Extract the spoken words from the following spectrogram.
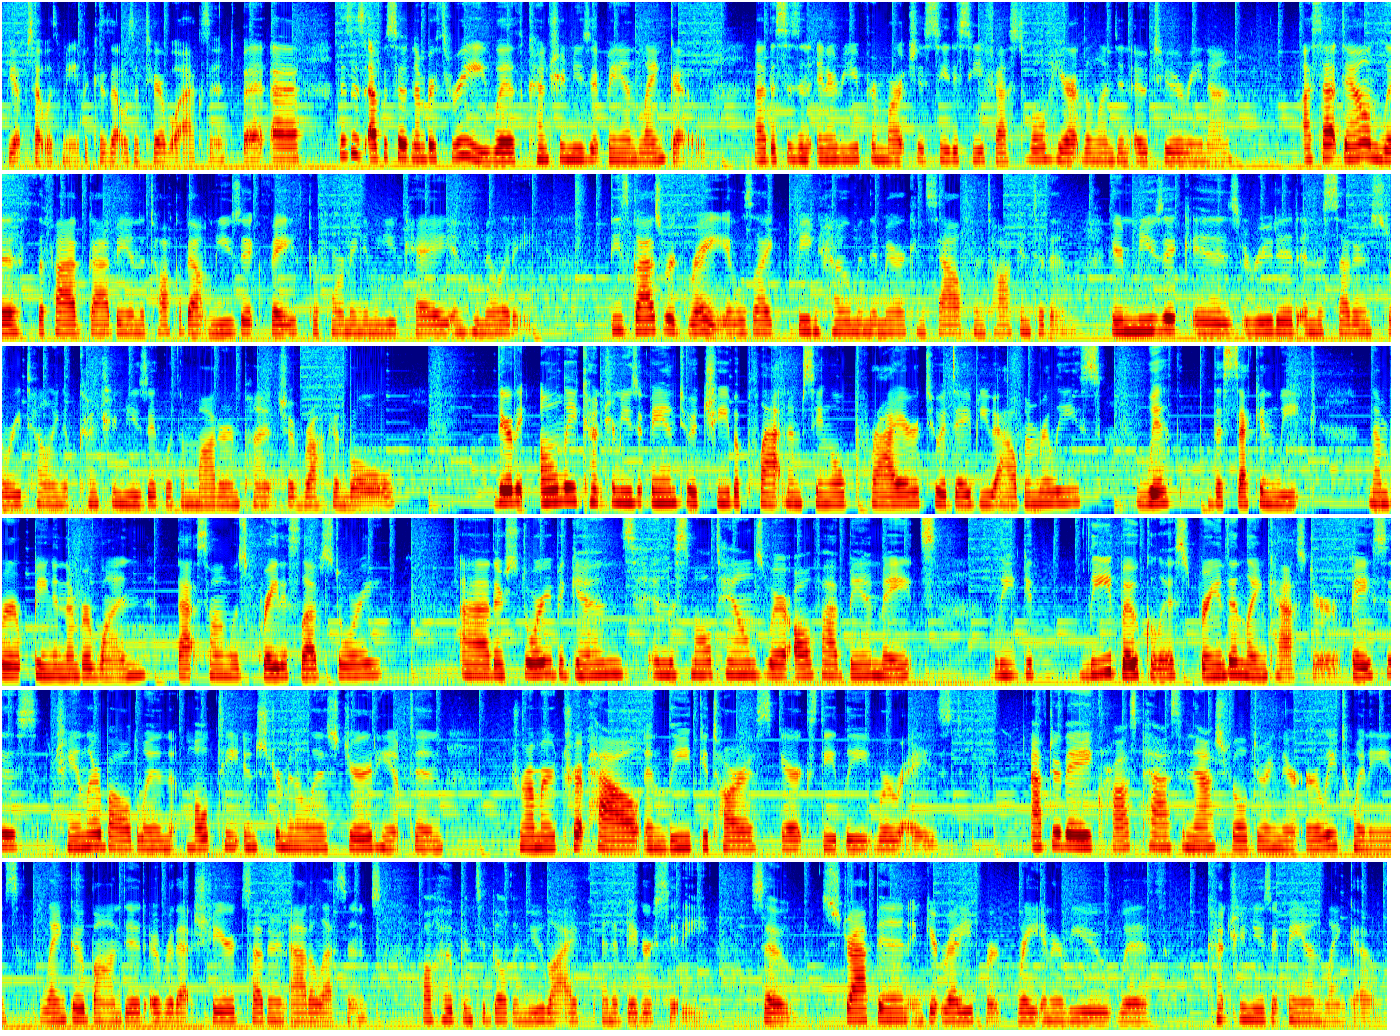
be upset with me because that was a terrible accent. But uh, this is episode number three with country music band LANCO. Uh, this is an interview from March's C2C Festival here at the London O2 Arena. I sat down with the five guy band to talk about music, faith, performing in the UK, and humility. These guys were great. It was like being home in the American South when talking to them. Their music is rooted in the Southern storytelling of country music with a modern punch of rock and roll. They're the only country music band to achieve a platinum single prior to a debut album release, with the second week number being a number one. That song was Greatest Love Story. Uh, their story begins in the small towns where all five bandmates, lead, lead vocalist Brandon Lancaster, bassist Chandler Baldwin, multi instrumentalist Jared Hampton, drummer Tripp Howell, and lead guitarist Eric Steedly were raised. After they crossed paths in Nashville during their early 20s, LANCO bonded over that shared Southern adolescence while hoping to build a new life in a bigger city. So strap in and get ready for a great interview with country music band LANCO.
